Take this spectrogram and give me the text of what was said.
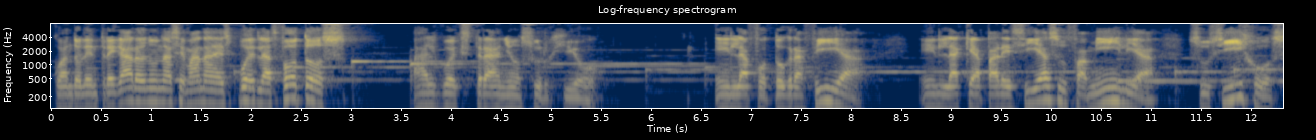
Cuando le entregaron una semana después las fotos, algo extraño surgió. En la fotografía en la que aparecía su familia, sus hijos,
